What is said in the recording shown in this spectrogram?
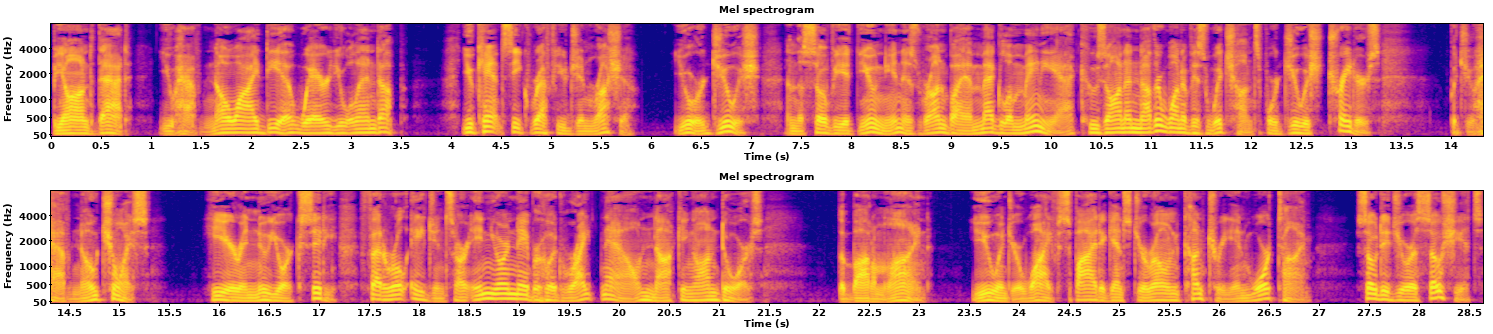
Beyond that, you have no idea where you will end up. You can't seek refuge in Russia. You're Jewish, and the Soviet Union is run by a megalomaniac who's on another one of his witch hunts for Jewish traitors. But you have no choice. Here in New York City, federal agents are in your neighborhood right now knocking on doors. The bottom line you and your wife spied against your own country in wartime. So did your associates,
